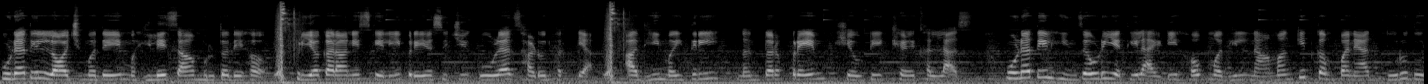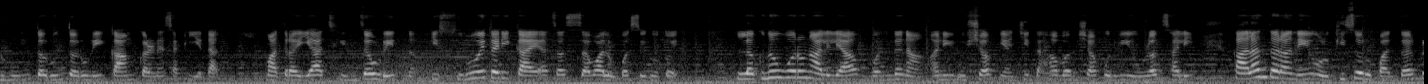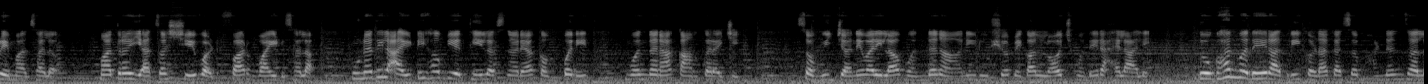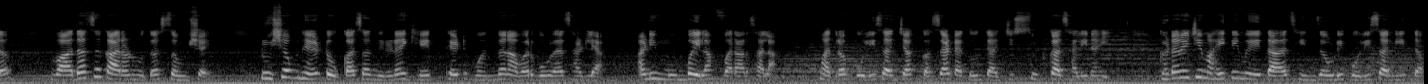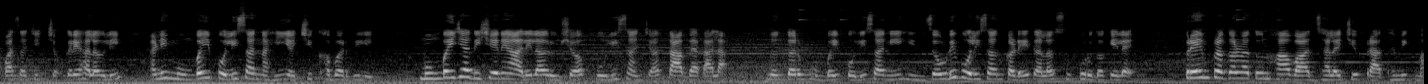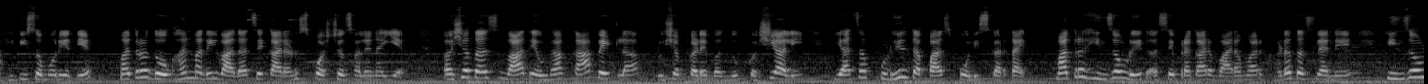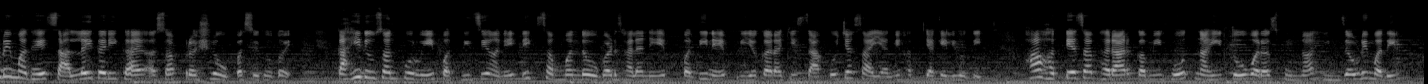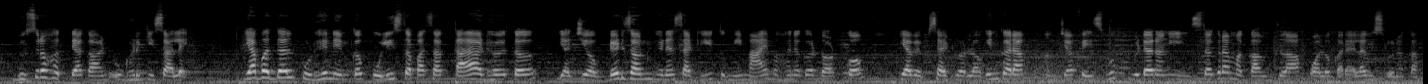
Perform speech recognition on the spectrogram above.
पुण्यातील लॉजमध्ये महिलेचा मृतदेह. प्रियकरानेच केली प्रेयसीची गोळ्या झाडून हत्या. आधी मैत्री नंतर प्रेम शेवटी खेळ खल्लास. पुण्यातील हिंजवडी येथील आय टी हबमधील नामांकित कंपन्यात दूरदूरहून तरुण तरुणी काम करण्यासाठी येतात. मात्र याच हिंजवडीत नक्की सुरू आहे तरी काय असा सवाल उपस्थित होतोय. लखनौवरून आलेल्या वंदना आणि ऋषभ यांची दहा वर्षापूर्वी ओळख झाली. कालांतराने ओळखीचं रूपांतर प्रेमात झालं. मात्र याचा शेवट फार वाईट झाला. पुण्यातील आय टी हब येथील असणाऱ्या कंपनीत वंदना काम करायची. सव्वीस जानेवारीला वंदना आणि ऋषभ एका लॉजमध्ये राहायला आले. दोघांमध्ये रात्री कडाक्याचं भांडण झालं. वादाचं कारण होतं संशय. ऋषभने टोकाचा निर्णय घेत थेट वंदनावर गोळ्या झाडल्या आणि मुंबईला फरार झाला. मात्र पोलिसांच्या कसाट्यातून त्याची सुटका झाली नाही. घटनेची माहिती मिळताच हिंजवडी पोलिसांनी तपासाची चक्रे हलवली आणि मुंबई पोलिसांनाही याची खबर दिली. मुंबईच्या दिशेने आलेला ऋषभ पोलिसांच्या ताब्यात आला. नंतर मुंबई पोलिसांनी हिंजवडी पोलिसांकडे त्याला सुपूर्द केलंय. प्रेम प्रकरणातून हा वाद झाल्याची प्राथमिक माहिती समोर येते मात्र दोघांमधील वादाचे कारण स्पष्ट झाले नाहीये. अशातच वाद एवढा का पेटला? ऋषभकडे बंदूक कशी आली? याचा पुढील तपास पोलीस करतायत. मात्र हिंजवडीत असे प्रकार वारंवार घडत असल्याने हिंजवडीमध्ये चाललंय तरी काय असा प्रश्न उपस्थित होतोय. काही दिवसांपूर्वी पत्नीचे अनैतिक संबंध उघड झाल्याने पतीने प्रियकराची साकोच्या साह्याने हत्या केली होती. हा हत्येचा थरार कमी होत नाही तोवरच पुन्हा हिंजवडीमधील दुसरं हत्याकांड उघडकीस आलंय. याबद्दल पुढे नेमकं पोलीस तपासात काय आढळतं याची अपडेट जाणून घेण्यासाठी तुम्ही माय महानगर डॉट कॉम या वेबसाईटवर लॉग इन करा. आमच्या फेसबुक ट्विटर आणि इंस्टाग्राम अकाउंटला फॉलो करायला विसरू नका.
